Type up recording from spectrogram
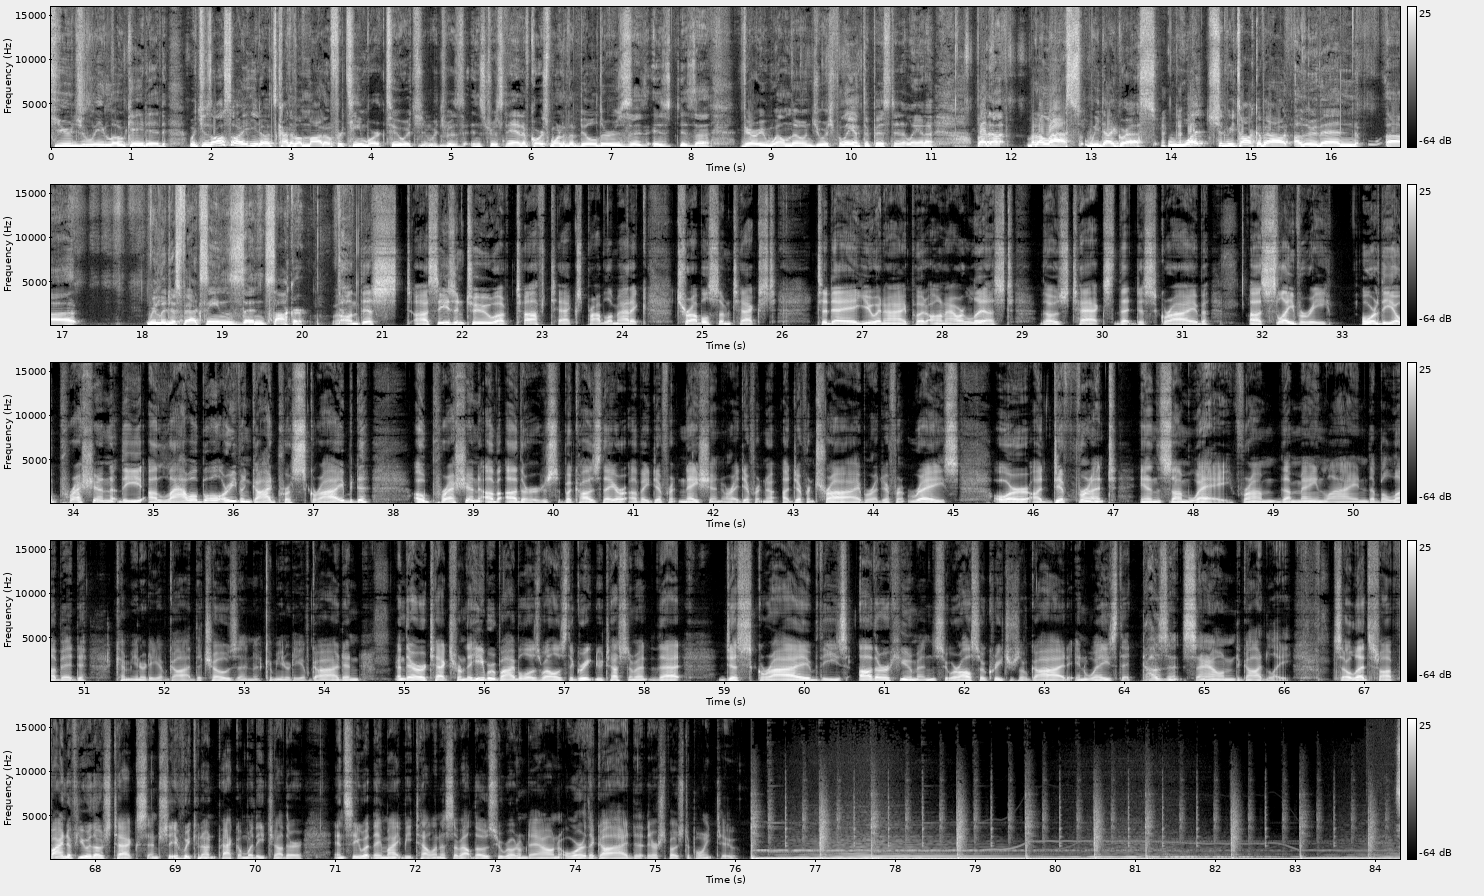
hugely located, which is also you know it's kind of a motto for teamwork too, which mm-hmm. which was interesting. And of course, one of the builders is is, is a very well known Jewish philanthropist in Atlanta, but. Uh, but alas, we digress. what should we talk about other than uh, religious vaccines and soccer. Well, on this uh, season two of tough text, problematic, troublesome text, today you and I put on our list those texts that describe uh, slavery or the oppression, the allowable or even God prescribed oppression of others because they are of a different nation or a different a different tribe or a different race or a different in some way from the mainline, the beloved community of God, the chosen community of God. And, and there are texts from the Hebrew Bible as well as the Greek New Testament that describe these other humans who are also creatures of God in ways that doesn't sound godly. So let's uh, find a few of those texts and see if we can unpack them with each other and see what they might be telling us about those who wrote them down or the God that they're supposed to point to.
